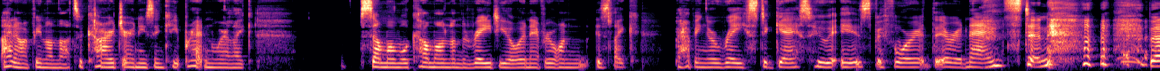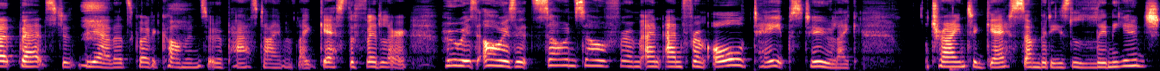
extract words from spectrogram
I know I've been on lots of car journeys in Cape Breton where like someone will come on on the radio and everyone is like having a race to guess who it is before they're announced and that that's just yeah that's quite a common sort of pastime of like guess the fiddler who is oh is it so and so from and and from old tapes too like trying to guess somebody's lineage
